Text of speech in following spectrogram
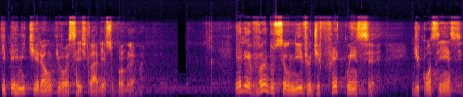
que permitirão que você esclareça o problema. Elevando o seu nível de frequência de consciência,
